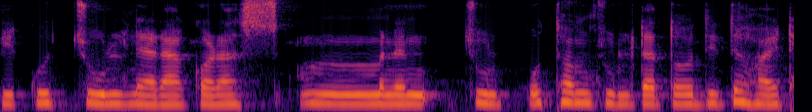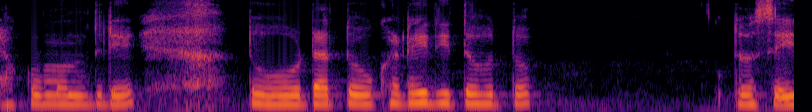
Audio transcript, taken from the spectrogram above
পিকুর চুল ন্যাড়া করা মানে চুল প্রথম চুলটা তো দিতে হয় ঠাকুর মন্দিরে, তো ওটা তো ওখানেই দিতে হতো। তো সেই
